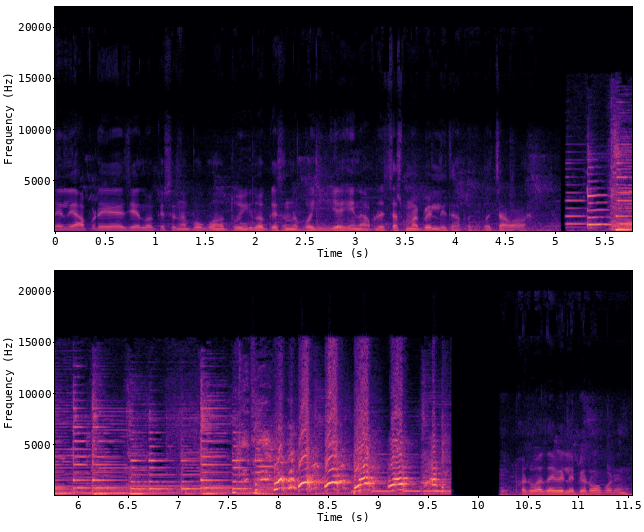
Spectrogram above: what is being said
ફાઇનલી આપણે જે લોકેશને ભોગવાનું હતું એ લોકેશને પહોંચી ગયા છીએ ને આપણે ચશ્મા પહેરી લીધા પછી બચાવવા. ફરવા જાય એટલે પહેરવા પડે ને.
